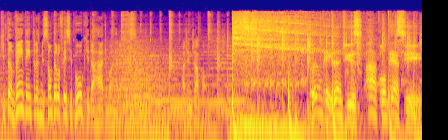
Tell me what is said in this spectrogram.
que também tem transmissão pelo Facebook da Rádio Bandeirantes. A gente já volta. Bandeirantes acontece.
